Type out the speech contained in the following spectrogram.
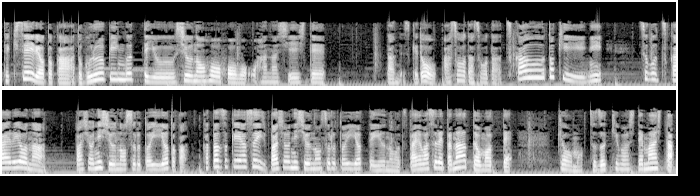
適正量とか、あとグルーピングっていう収納方法をお話ししてたんですけど、あ、そうだそうだ。使う時にすぐ使えるような場所に収納するといいよとか、片付けやすい場所に収納するといいよっていうのを伝え忘れたなって思って、今日も続きをしてました。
